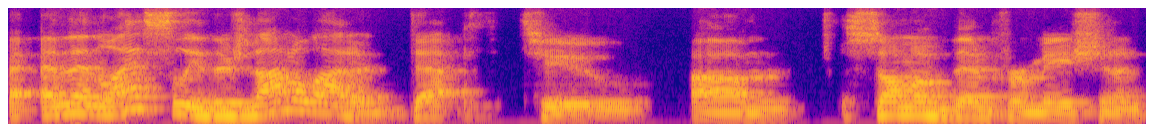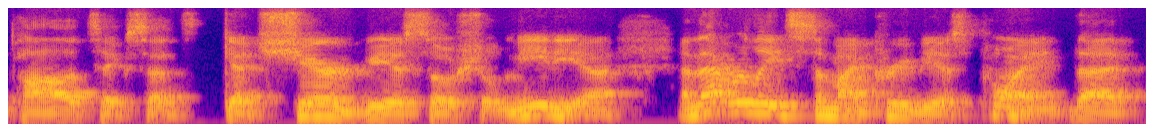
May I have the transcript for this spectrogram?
and then lastly there's not a lot of depth to um, some of the information in politics that gets shared via social media and that relates to my previous point that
